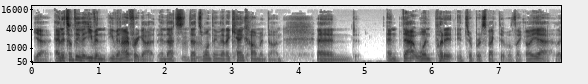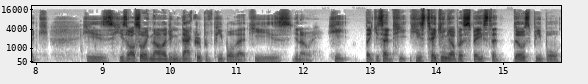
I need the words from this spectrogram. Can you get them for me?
yeah, and it's something that even even I forgot, and that's that's Mhm. one thing that I can comment on, and and that one put it into perspective. It was like, oh yeah, like he's he's also acknowledging that group of people that he's you know he like you said he he's taking up a space that those people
